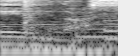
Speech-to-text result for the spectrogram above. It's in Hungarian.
legyél a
